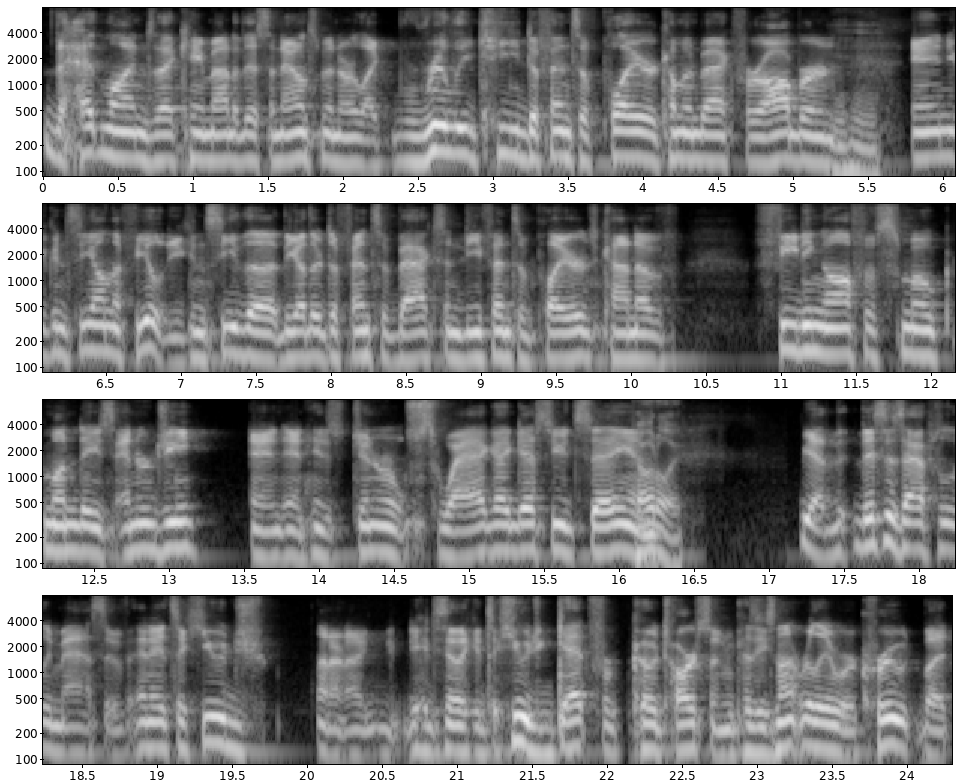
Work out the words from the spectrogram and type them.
the headlines that came out of this announcement are like really key defensive player coming back for Auburn, mm-hmm. and you can see on the field, you can see the the other defensive backs and defensive players kind of feeding off of Smoke Monday's energy and and his general swag, I guess you'd say. And totally. Yeah, th- this is absolutely massive, and it's a huge. I don't know. You hate to say like it's a huge get for Coach Harsin because he's not really a recruit, but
